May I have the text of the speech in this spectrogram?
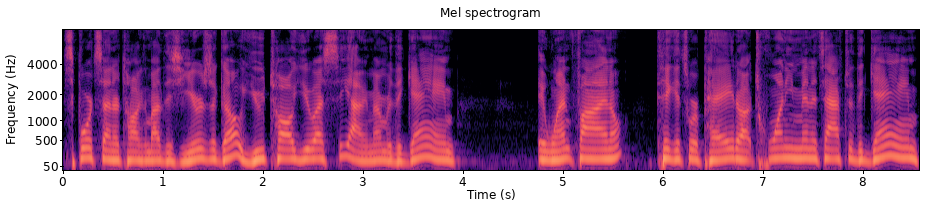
Sports Center talking about this years ago. Utah USC. I remember the game. It went final. Tickets were paid. About 20 minutes after the game,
